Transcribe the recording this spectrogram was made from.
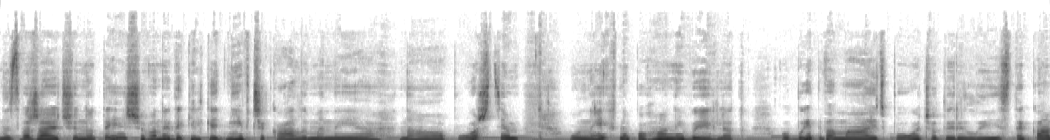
Незважаючи на те, що вони декілька днів чекали мене на пошті, у них непоганий вигляд. Обидва мають по 4 листика,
